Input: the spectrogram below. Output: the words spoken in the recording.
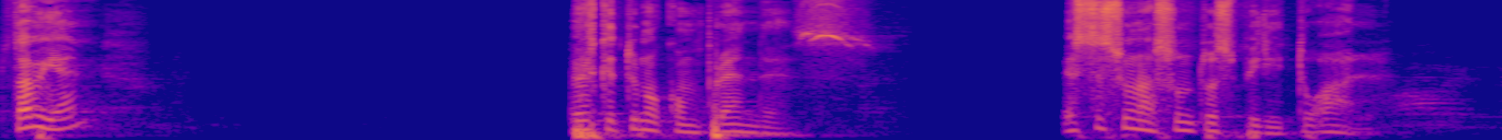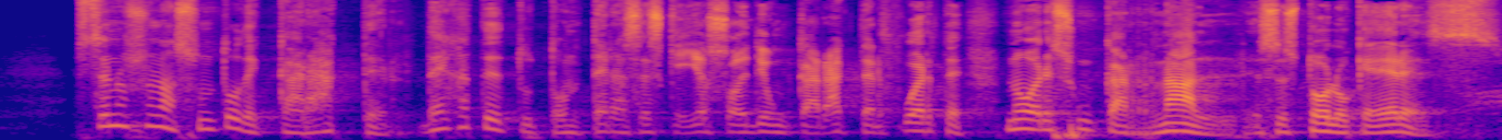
Está bien. Pero es que tú no comprendes. Este es un asunto espiritual. Este no es un asunto de carácter. Déjate de tus tonteras, es que yo soy de un carácter fuerte. No, eres un carnal, eso es todo lo que eres.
